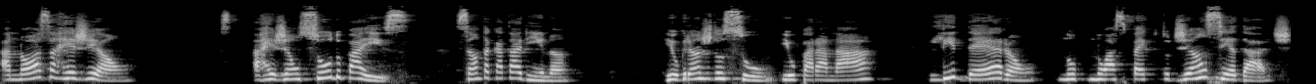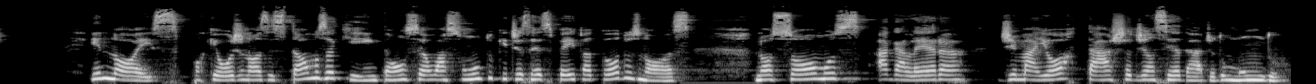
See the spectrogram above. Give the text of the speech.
a nossa região, a região sul do país, Santa Catarina, Rio Grande do Sul e o Paraná lideram no, no aspecto de ansiedade. E nós, porque hoje nós estamos aqui, então isso é um assunto que diz respeito a todos nós. Nós somos a galera de maior taxa de ansiedade do mundo.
